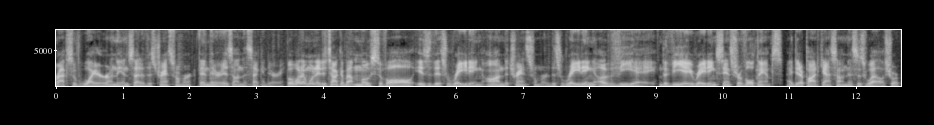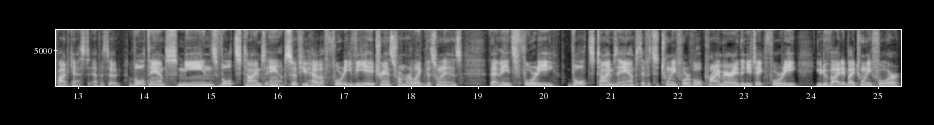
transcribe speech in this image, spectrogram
wraps of wire on the inside of this transformer than there is on the secondary. But what I wanted to talk about most of all is this rating on the transformer, this rating of VA. The VA rating stands for volt amps. I did a podcast on this as well, a short podcast episode. Volt amps means volts times amps. So if you have a 40 VA transformer like this one is, that means 40 volts times amps. If it's a 24 volt primary, then you take 40, you divide it by 24,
